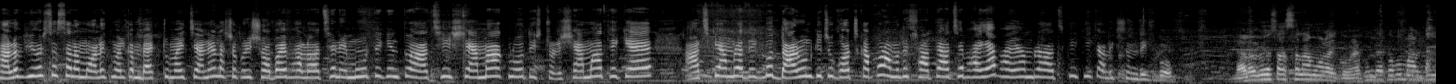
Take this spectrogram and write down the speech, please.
হ্যালো ভিউয়ার্স, আসসালামু আলাইকুম, welcome back to my channel. আশা করি সবাই ভালো আছেন। এই মুহূর্তে কিন্তু আছি শ্যামা ক্লোথ স্টোরে। শ্যামা থেকে আজকে আমরা দেখব দারুণ কিছু গজ কাপড় আমাদের সাথে আছে ভাইয়া। ভাইয়া, আমরা আজকে কি কালেকশন দেখব? হ্যালো বেশ আসসালামু আলাইকুম। এখন দেখাবো মাল্টি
